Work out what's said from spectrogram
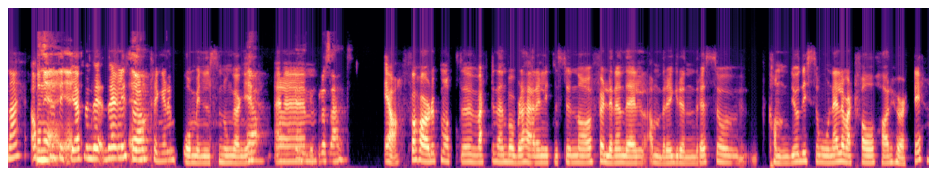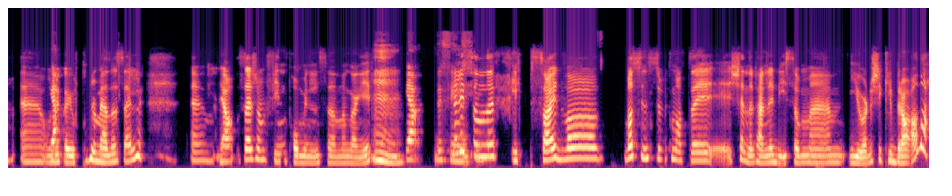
Nei, absolutt ikke. Men det, det er litt sånn ja. man trenger den påminnelsen noen ganger. Ja, 100 um, ja, for har du på en måte vært i den bobla her en liten stund og følger en del andre gründere, så kan du jo disse ordene, eller i hvert fall har hørt de, eh, om ja. du ikke har gjort noe med det selv. Um, ja, så det er sånn fin påminnelse noen ganger. Mm. Ja, det er litt sånn flip flipside. Hva, hva syns du på en måte kjennetegner de som uh, gjør det skikkelig bra, da?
